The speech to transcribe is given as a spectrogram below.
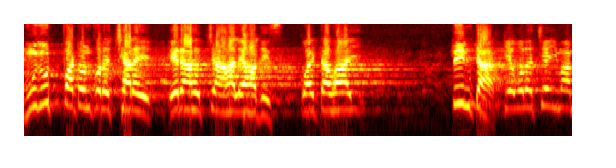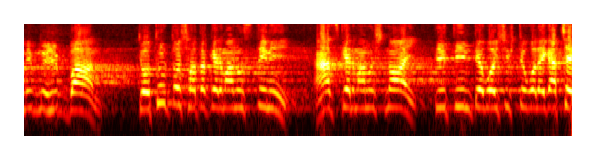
মূল উৎপাটন করে ছাড়ে। এরা হচ্ছে আহলে হাদিস। কয়টা ভাই? তিনটা। কে বলেছে? ইমাম ইবনু হিব্বান। চতুর্থ শতকের মানুষ তিনি। আজকের মানুষ নয় তিনি তিনটে বৈশিষ্ট্য বলে গেছে।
